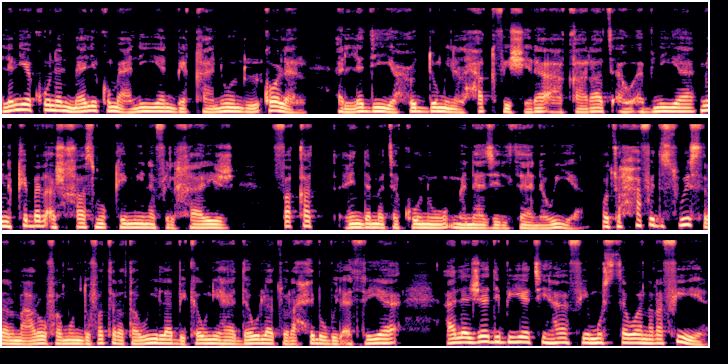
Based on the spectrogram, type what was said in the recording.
لن يكون المالك معنيا بقانون الكولر الذي يحد من الحق في شراء عقارات أو أبنية من قبل أشخاص مقيمين في الخارج فقط عندما تكون منازل ثانوية. وتحافظ سويسرا المعروفة منذ فترة طويلة بكونها دولة ترحب بالأثرياء على جاذبيتها في مستوى رفيع.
